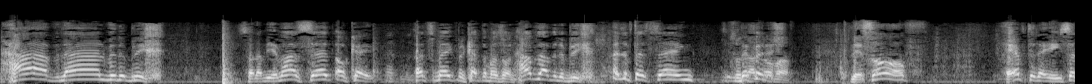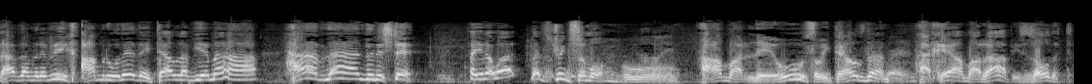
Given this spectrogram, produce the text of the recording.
have lan v'nebrich. So Rav Yema said, okay, let's make Birkat Hamazon. Have lan v'nebrich. As if they're saying, they're finished. Lesof, after they, he said, have lan v'nebrich. Amru le, they tell Rav Yema, have lan v'neshteh. Hey, you know what? Let's drink some more. Amar Leu, so he tells them, Hache Amar Rav, he says, hold it.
